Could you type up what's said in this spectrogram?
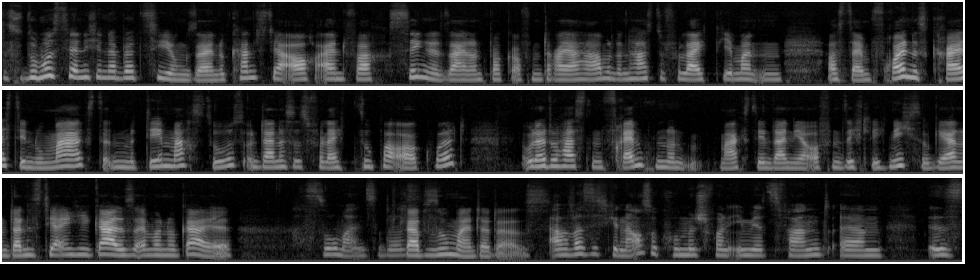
das, du musst ja nicht in einer Beziehung sein. Du kannst ja auch einfach Single sein und Bock auf einen Dreier haben. Und dann hast du vielleicht jemanden aus deinem Freundeskreis, den du magst, und mit dem machst du es und dann ist es vielleicht super awkward. Oder du hast einen Fremden und magst den dann ja offensichtlich nicht so gern und dann ist dir eigentlich egal, das ist einfach nur geil. So meinst du das? Ich glaube, so meint er das. Aber was ich genauso komisch von ihm jetzt fand, ähm, ist,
